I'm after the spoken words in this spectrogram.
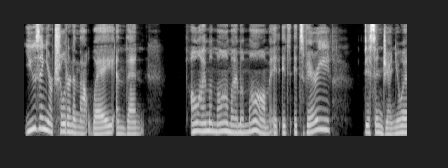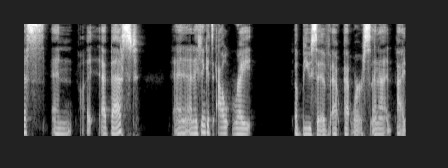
using your children in that way and then oh, I'm a mom, I'm a mom. It, it it's very disingenuous and uh, at best and, and I think it's outright abusive at, at worst. And I, I,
